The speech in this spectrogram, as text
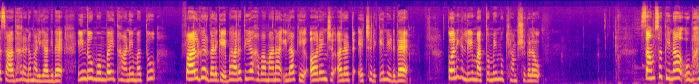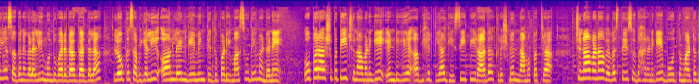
ಸಾಧಾರಣ ಮಳೆಯಾಗಿದೆ. ಇಂದು ಮುಂಬೈ ಥಾಣೆ ಮತ್ತು ಫಾಲ್ಗರ್ಗಳಿಗೆ ಭಾರತೀಯ ಹವಾಮಾನ ಇಲಾಖೆ ಆರೆಂಜ್ ಅಲರ್ಟ್ ಎಚ್ಚರಿಕೆ ನೀಡಿದೆ. ಕೊನೆಯಲ್ಲಿ ಮತ್ತೊಮ್ಮೆ ಮುಖ್ಯಾಂಶಗಳು. ಸಂಸತ್ತಿನ ಉಭಯ ಸದನಗಳಲ್ಲಿ ಮುಂದುವರೆದ ಗದ್ದಲ, ಲೋಕಸಭೆಯಲ್ಲಿ ಆನ್ಲೈನ್ ಗೇಮಿಂಗ್ ತಿದ್ದುಪಡಿ ಮಸೂದೆ ಮಂಡನೆ. ಉಪರಾಷ್ಟ್ರಪತಿ ಚುನಾವಣೆಗೆ ಎನ್ಡಿಎ ಅಭ್ಯರ್ಥಿಯಾಗಿ ಸಿಪಿ ರಾಧಾಕೃಷ್ಣನ್ ನಾಮಪತ್ರ. ಚುನಾವಣಾ ವ್ಯವಸ್ಥೆ ಸುಧಾರಣೆಗೆ ಬೂತ್ ಮಟ್ಟದ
